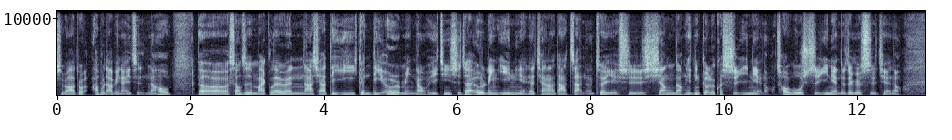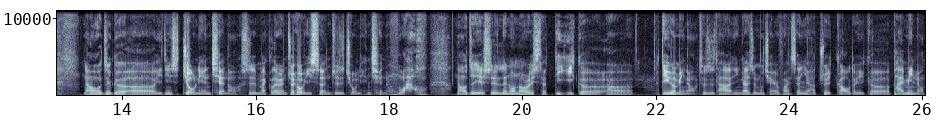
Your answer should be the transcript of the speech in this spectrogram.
是吧？都阿布达比那一次，然后呃，上次 McLaren 拿下第一跟第二名哦，已经是在二零一一年的加拿大站了，这也是相当已经隔了快十一年了，超过十一年的这个时间哦。然后这个呃，已经是九年前哦，是 McLaren 最后一胜，就是九年前，哇哦。然后这也是 Lando Norris 的第一个呃第二名哦，就是他应该是目前 F1 生涯最高的一个排名哦。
